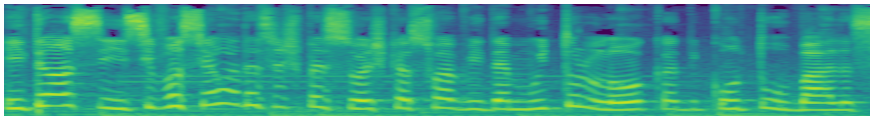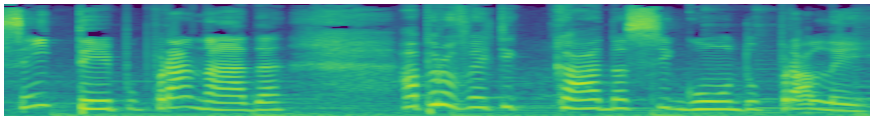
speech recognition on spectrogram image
Então assim, se você é uma dessas pessoas que a sua vida é muito louca, de conturbada, sem tempo para nada, aproveite cada segundo para ler.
